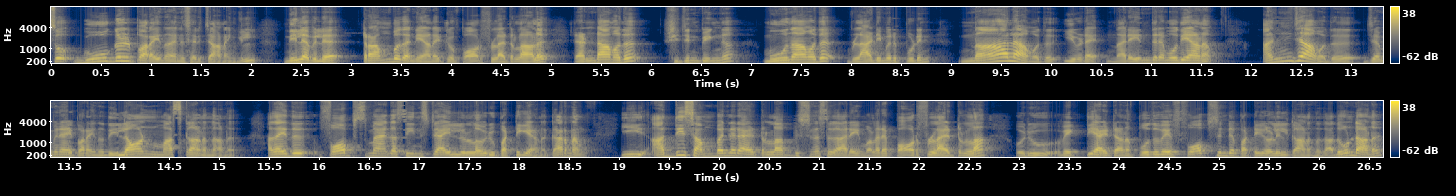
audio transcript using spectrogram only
സോ ഗൂഗിൾ പറയുന്നത് അനുസരിച്ചാണെങ്കിൽ നിലവിൽ ട്രംപ് തന്നെയാണ് ഏറ്റവും പവർഫുൾ ആയിട്ടുള്ള ആൾ. രണ്ടാമത് ഷിജിൻ പിങ് മൂന്നാമത് വ്ളാഡിമിർ പുടിൻ നാലാമത് ഇവിടെ നരേന്ദ്രമോദിയാണ്. അഞ്ചാമത് ജമിനായി പറയുന്നത് ഇലോൺ മസ്ക് ആണെന്നാണ്. അതായത് ഫോബ്സ് മാഗസീൻ സ്റ്റൈലിലുള്ള ഒരു പട്ടികയാണ്. കാരണം ഈ അതിസമ്പന്നരായിട്ടുള്ള ബിസിനസ്സുകാരെയും വളരെ പവർഫുൾ ആയിട്ടുള്ള ഒരു വ്യക്തിയായിട്ടാണ് പൊതുവെ ഫോബ്സിന്റെ പട്ടികകളിൽ കാണുന്നത്. അതുകൊണ്ടാണ്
